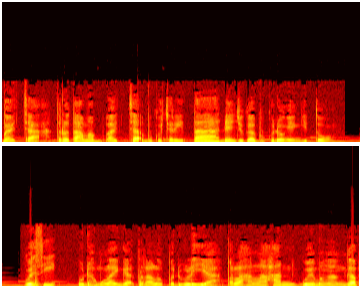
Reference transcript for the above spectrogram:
baca, terutama baca buku cerita dan juga buku dongeng gitu. Gue sih udah mulai nggak terlalu peduli ya, perlahan-lahan gue menganggap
